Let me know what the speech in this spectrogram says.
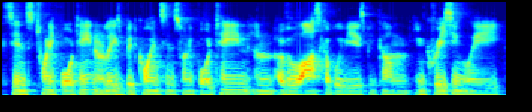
since 2014, or at least Bitcoin since 2014, and over the last couple of years become increasingly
